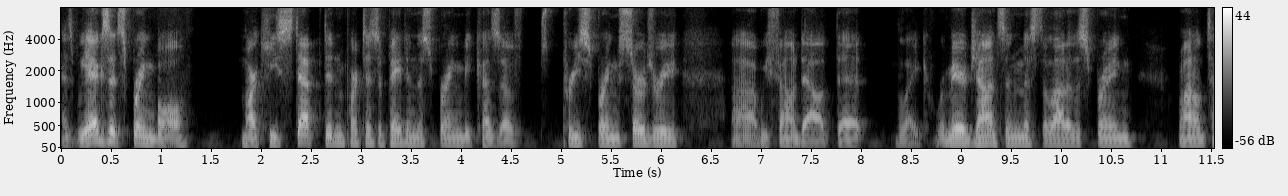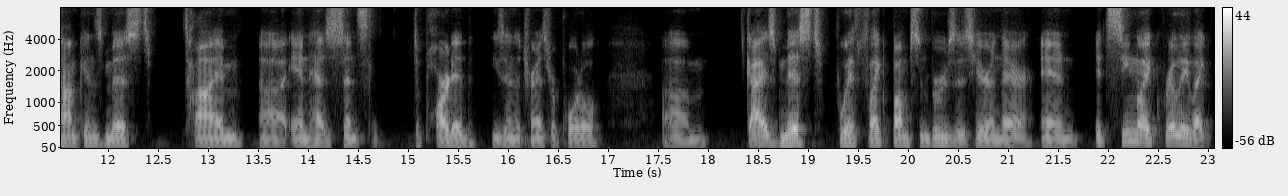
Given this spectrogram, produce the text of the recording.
as we exit spring ball, Markese Stepp didn't participate in the spring because of pre-spring surgery. Uh, we found out that like Rahmir Johnson missed a lot of the spring. Ronald Thompkins missed time uh, and has since departed. He's in the transfer portal. Um, guys missed with like bumps and bruises here and there. And it seemed like really like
